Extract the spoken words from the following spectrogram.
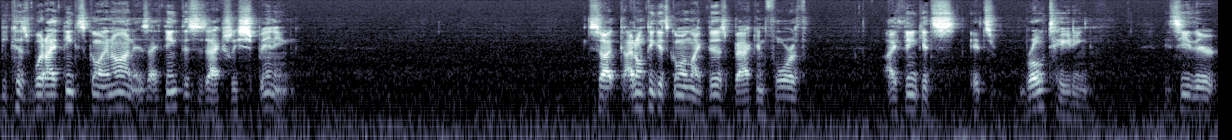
because what I think is going on is I think this is actually spinning. So I, I don't think it's going like this back and forth. I think it's it's rotating. It's either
